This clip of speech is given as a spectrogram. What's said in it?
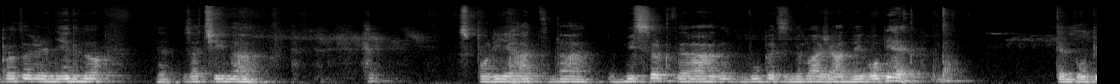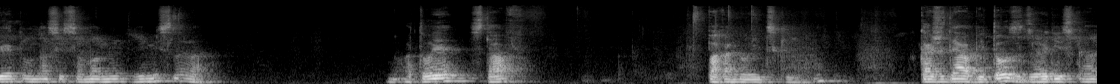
Protože někdo začíná spolíhat na mysl, která vůbec nemá žádný objekt. Ten objekt ona si sama vymyslela. No a to je stav paranoický. Každá bytost z hlediska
